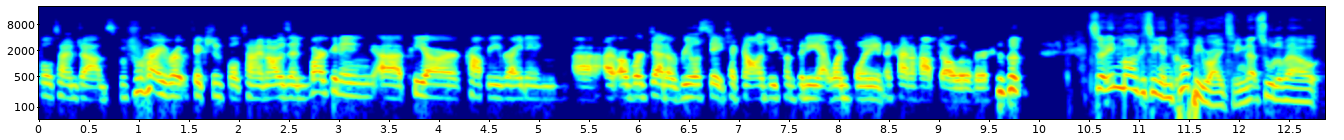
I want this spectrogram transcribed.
full time jobs before I wrote fiction full time. I was in marketing, uh, PR, copywriting. Uh, I, I worked at a real estate technology company at one point. I kind of hopped all over. so, in marketing and copywriting, that's all about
